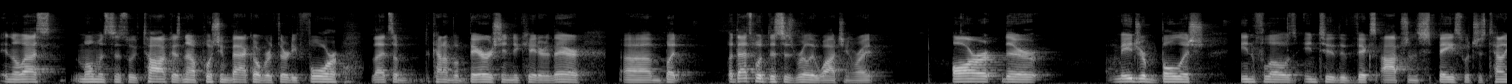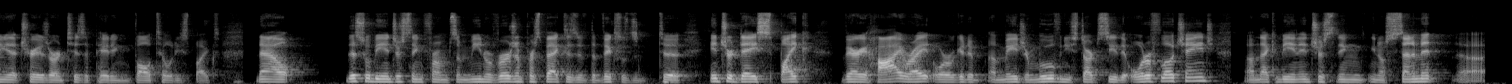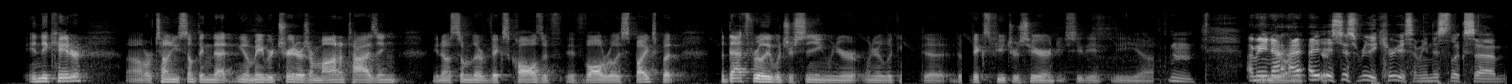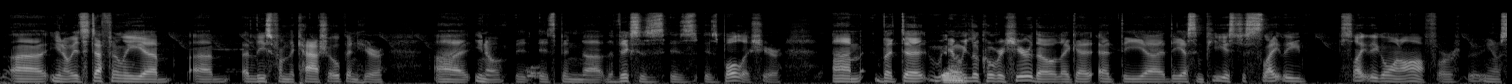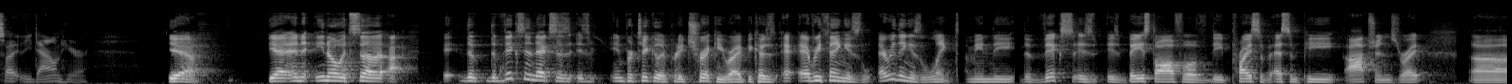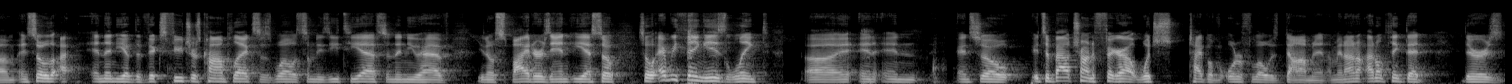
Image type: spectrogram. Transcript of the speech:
in the last moment since we've talked is now pushing back over 34. That's a kind of a bearish indicator there. Um, but but that's what this is really watching, right? Are there major bullish inflows into the VIX options space, which is telling you that traders are anticipating volatility spikes. Now, this will be interesting from some mean reversion perspectives if the VIX was to intraday spike very high, right, or get a, a major move and you start to see the order flow change. Um, that can be an interesting, you know, sentiment uh, indicator, uh, or telling you something that you know maybe traders are monetizing, you know, some of their VIX calls if if vol really spikes. But but that's really what you're seeing when you're when you're looking the, the VIX futures here, and you see the the. Uh, mm. I mean, I, I, it's just really curious. I mean, this looks, uh, uh, you know, it's definitely uh, um, at least from the cash open here. Uh, you know, it, has been uh, the VIX is is is bullish here. Um, but yeah. and we look over here though, like at, at the the S and P, it's just slightly slightly going off, or you know, slightly down here. Yeah, yeah, and you know, it's uh the the VIX index is, is in particular pretty tricky, right? Because everything is everything is linked. I mean, the the VIX is is based off of the price of S and P options, right? Um, and so and then you have the VIX futures complex as well as some of these ETFs, and then you have you know spiders and. So so everything is linked, uh, and and and so it's about trying to figure out which type of order flow is dominant. I mean, I don't I don't think that there's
